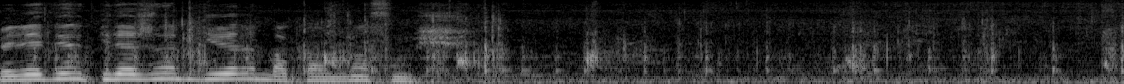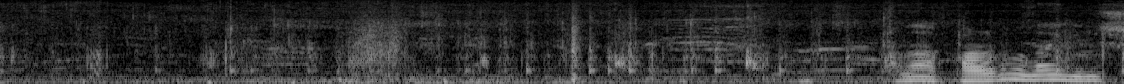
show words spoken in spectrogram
Belediyenin plajına bir girelim bakalım nasılmış. Ana paralı mı lan giriş?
